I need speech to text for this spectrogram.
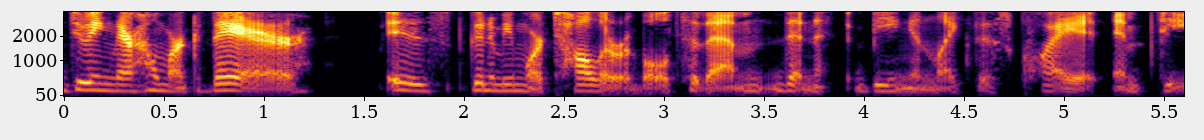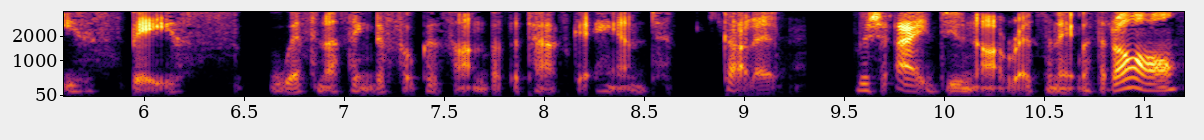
doing their homework there is going to be more tolerable to them than being in like this quiet, empty space with nothing to focus on but the task at hand. Got it. Which I do not resonate with at all.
